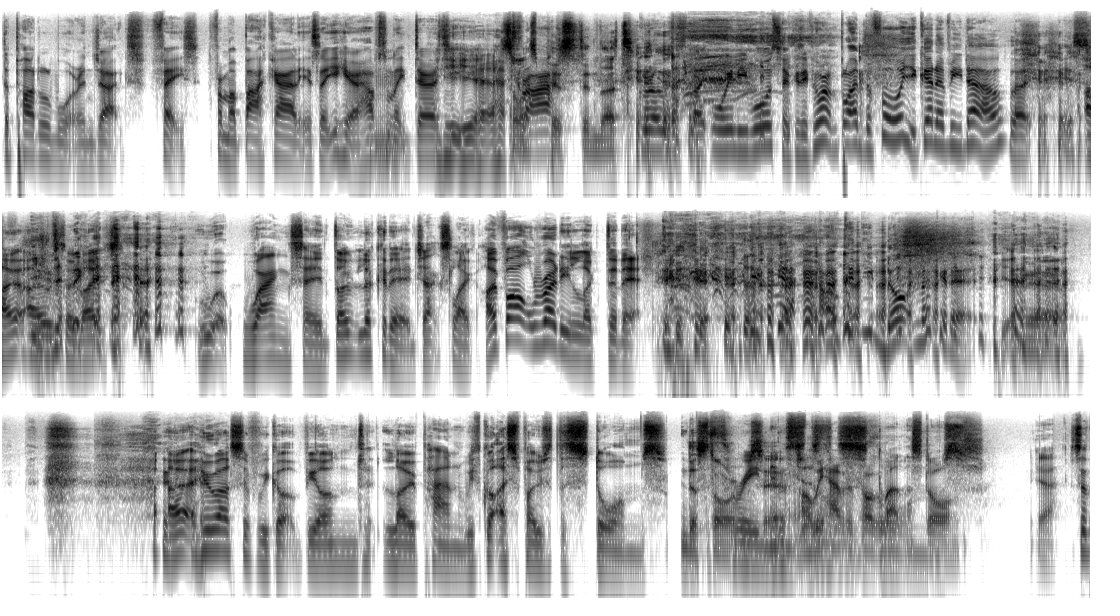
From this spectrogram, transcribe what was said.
the puddle water in Jack's face from a back alley. It's like, you "Here, have some like dirty, Yeah. Someone's trash, pissed in that. gross, like oily water. Because if you weren't blind before, you're gonna be now." Like, it's, I, I also like Wang saying, "Don't look at it." Jack's like, "I've already looked at it." how can you not look at it? yeah. uh, who else have we got beyond Lo Pan? We've got, I suppose, the storms. The storms, Three yeah. Oh, we have to talk about the storms. Yeah. So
